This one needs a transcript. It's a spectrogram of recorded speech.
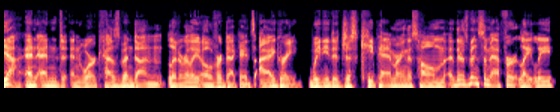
Yeah, and and and work has been done literally over decades. I agree. We need to just keep hammering this home. There's been some effort lately,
